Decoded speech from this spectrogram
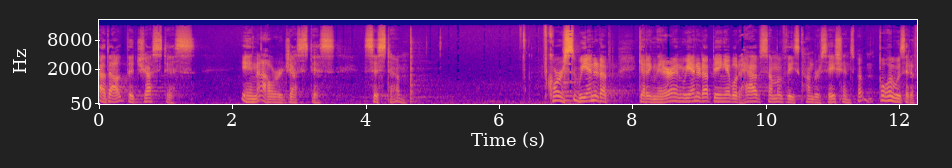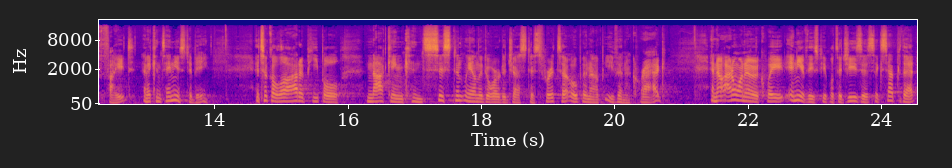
about the justice in our justice system. Of course, we ended up getting there and we ended up being able to have some of these conversations, but boy, was it a fight, and it continues to be. It took a lot of people knocking consistently on the door to justice for it to open up even a crack. And now I don't want to equate any of these people to Jesus, except that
